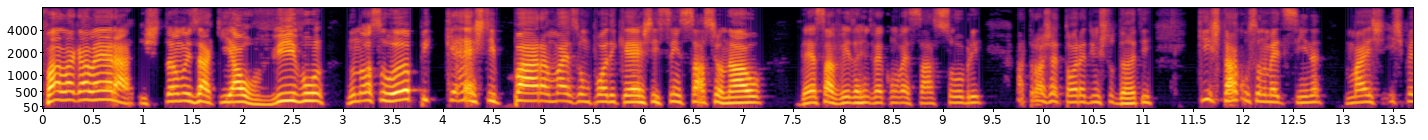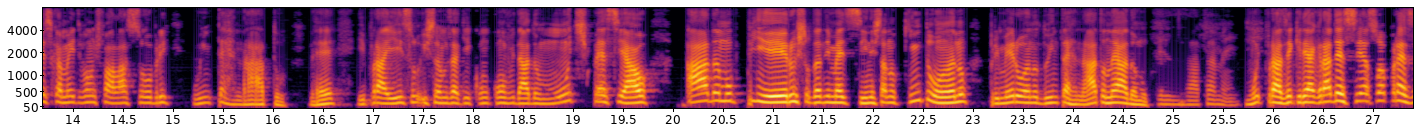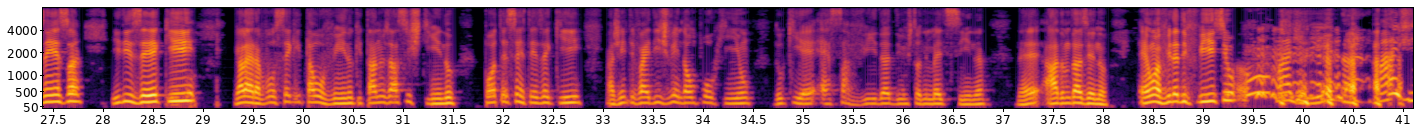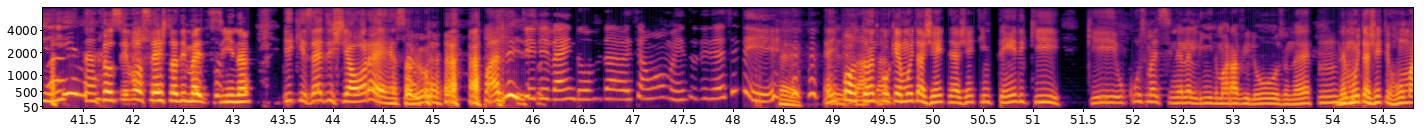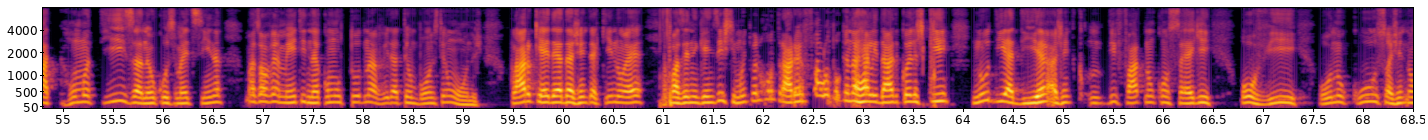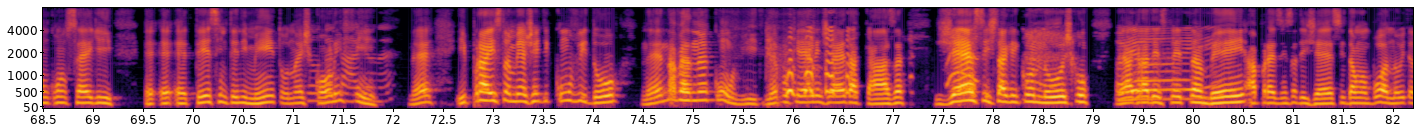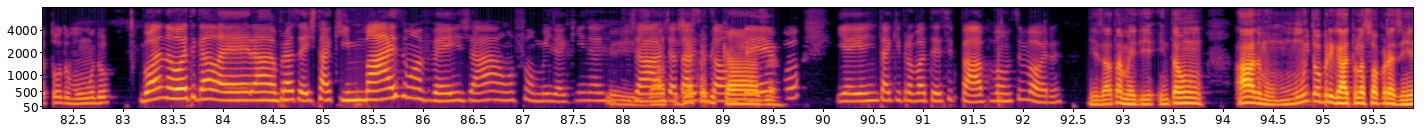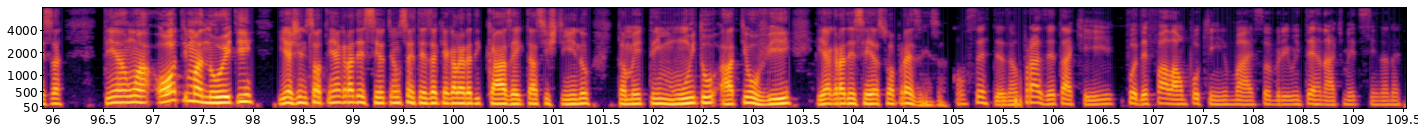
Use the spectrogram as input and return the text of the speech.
Fala galera, estamos aqui ao vivo no nosso Upcast para mais um podcast sensacional. Dessa vez a gente vai conversar sobre a trajetória de um estudante que está cursando medicina, mas especificamente vamos falar sobre o internato, né? E para isso estamos aqui com um convidado muito especial, Adamo Pinheiro, estudante de medicina, está no quinto ano, primeiro ano do internato, né, Adamo? Exatamente. Muito prazer, queria agradecer a sua presença e dizer que, galera, você que está ouvindo, que está nos assistindo, pode ter certeza que a gente vai desvendar um pouquinho do que é essa vida de um estudante de medicina, né? Adamo está dizendo, é uma vida difícil. Oh, imagina, imagina. Então, se você é estudante de medicina e quiser desistir, a hora é essa, viu? Quase Se isso. tiver em dúvida, esse é o momento de decidir. É, é importante Exatamente. porque muita gente, né, a gente entende que, que o curso de medicina é lindo, maravilhoso, né? Uhum. Né, Muita gente roma- romantiza né, o curso de medicina, mas obviamente, né, como tudo na vida tem um bônus e tem um ônus. Claro que a ideia da gente aqui não é fazer ninguém desistir, muito pelo contrário, é falar um pouquinho da realidade, coisas que no dia a dia a gente de fato não consegue ouvir, ou no curso a gente não consegue é, é, ter esse entendimento, ou na escola, enfim. né? Né? E para isso também a gente convidou, né? Na verdade não é convite, né? Porque ela já é da casa. Jesse está aqui conosco. Né? Oi, Agradecer oi. também a presença de Jesse, dar uma boa noite a todo mundo. Boa noite, galera. É um prazer estar aqui mais uma vez. Já uma família aqui, né? A gente já, Exato. já tá Jéssica aqui de há um tempo. E aí a gente tá aqui pra bater esse papo. Vamos embora. Exatamente. Então, Adamo, muito obrigado pela sua presença. Tenha uma ótima noite e a gente só tem a agradecer. Eu tenho certeza que a galera de casa aí que está assistindo também tem muito a te ouvir e agradecer a sua presença. Com certeza, é um prazer estar aqui e poder falar um pouquinho mais sobre o internato de medicina, né?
